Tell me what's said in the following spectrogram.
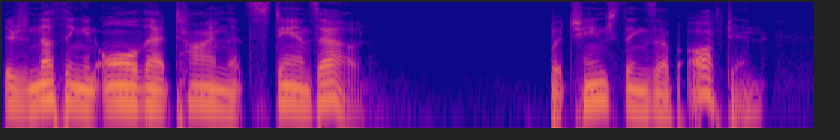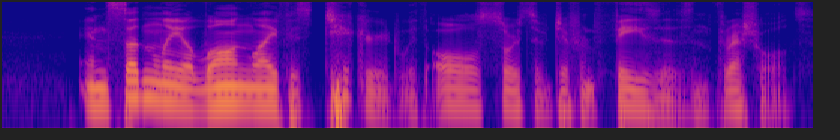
There's nothing in all that time that stands out. But change things up often, and suddenly a long life is tickered with all sorts of different phases and thresholds.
